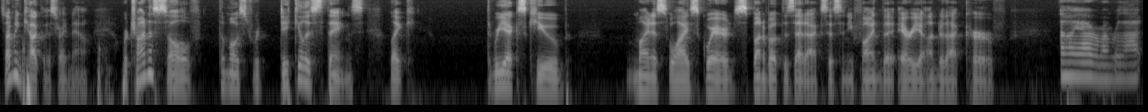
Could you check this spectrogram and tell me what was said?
So I'm in calculus right now. We're trying to solve the most ridiculous things like 3x cubed minus y squared spun about the z axis and you find the area under that curve. Oh yeah, I remember that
